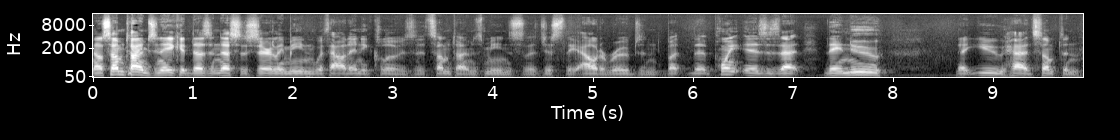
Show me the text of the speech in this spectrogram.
Now, sometimes naked doesn't necessarily mean without any clothes. It sometimes means just the outer robes. And but the point is, is that they knew that you had something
